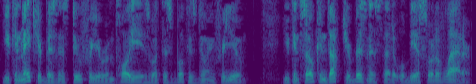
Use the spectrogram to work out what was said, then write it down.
You can make your business do for your employees what this book is doing for you. You can so conduct your business that it will be a sort of ladder,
